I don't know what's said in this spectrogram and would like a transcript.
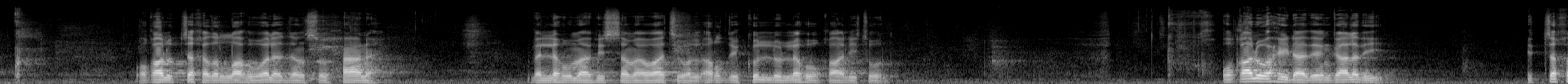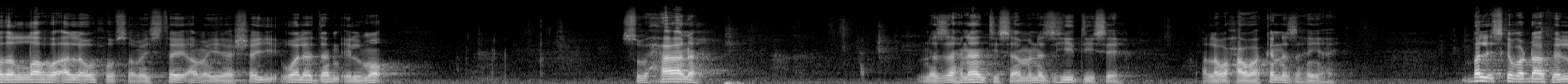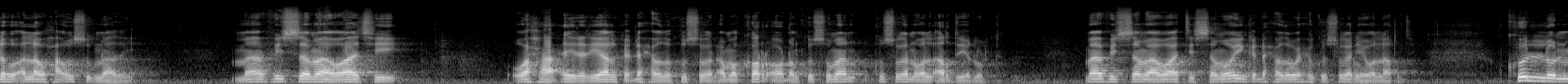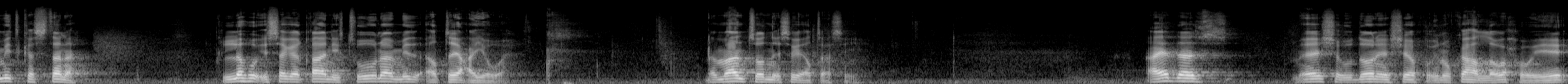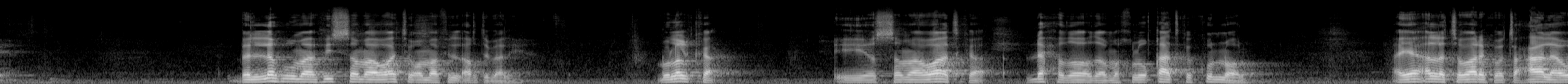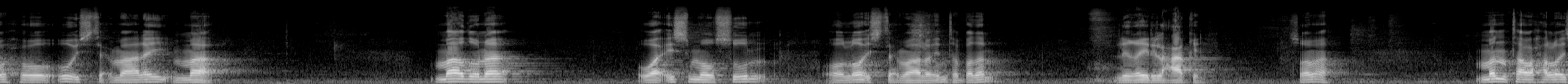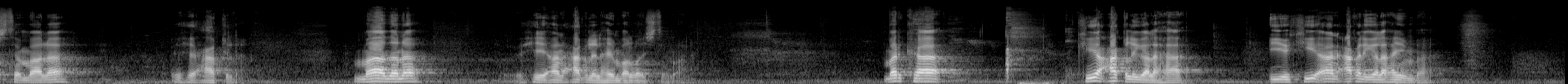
وقالوا اتخذ الله ولدا سبحانه بل له ما في السماوات والأرض كل له قانتون. وقالوا وحيد هذين قال ذي اتخذ الله ألا وحو سميستي أما يا شيء ولدا الماء سبحانه نزهنانتيسا أما نزهيديسه الله وحا وكان نزهن bal iskaba dhaafee lahu alla waxaa u sugnaaday maa fi samaawaati waxaa ciraryaalka dhexooda ku sugan ama kor oo dhan kusugan ku sugan waalardi iyo dhulka maa fi samaawaati samooyinka dhexooda waxay ku sugan iyo waalardi kullun mid kastana lahu isaga qaanituuna mid ateecaya waa dhammaantoodna isagay ateecsan yihin aayaddaas ماشي ودون يا شيخ إنه كهله وحويه بل له ما في السماوات وما في الأرض باله دوللك يا سماواتك دحضود ككل كنول أيا الله تبارك وتعالى وحو استعمالي ما. ما ماضنا واسم موصول أو استعماله إنت بدل ligayri alcaaqil soo maa mantaa waxaa loo isticmaalaa wixii caaqil ah maadana wixii aan caqli lahayn baa loo isticmaalaa marka kii caqliga lahaa iyo kii aan caqliga lahaynba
